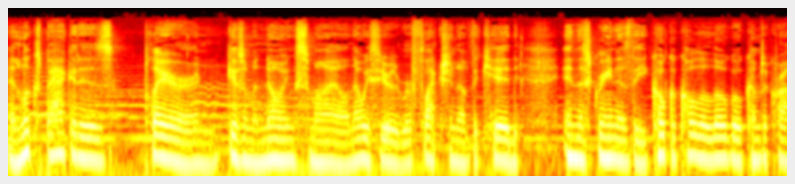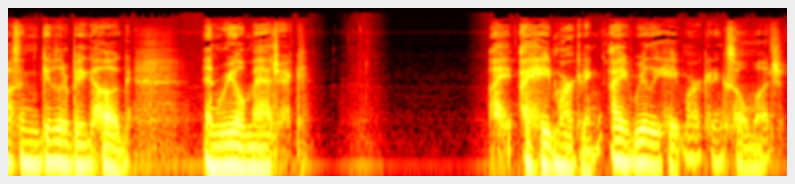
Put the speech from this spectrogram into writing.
and looks back at his player and gives him a knowing smile. Now we see the reflection of the kid in the screen as the Coca Cola logo comes across and gives it a big hug. And real magic. I, I hate marketing. I really hate marketing so much.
